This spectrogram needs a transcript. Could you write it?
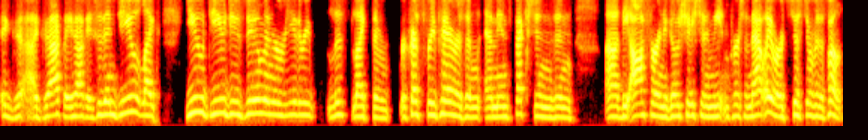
ex- exactly, exactly. So then, do you like you do you do Zoom and review the re- list like the request for repairs and and the inspections and uh, the offer and negotiation and meet in person that way, or it's just over the phone?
